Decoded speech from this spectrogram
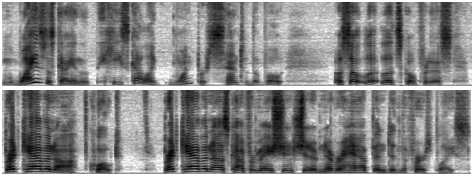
why is this guy in the? He's got like one percent of the vote. Oh, so let, let's go for this. Brett Kavanaugh quote: Brett Kavanaugh's confirmation should have never happened in the first place.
